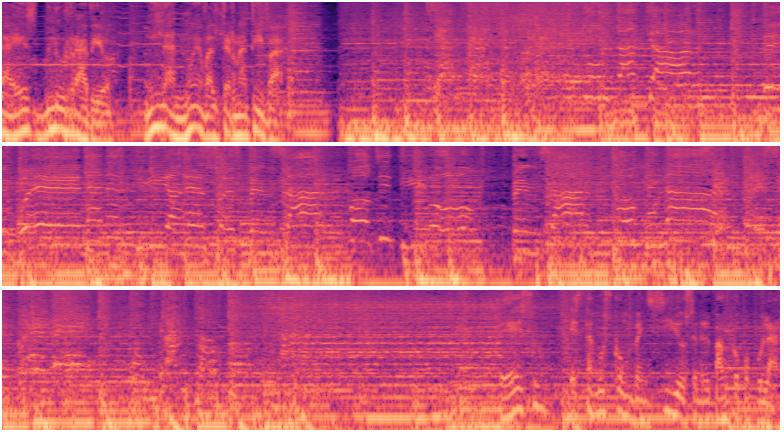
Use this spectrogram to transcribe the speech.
Esta es Blue Radio, la nueva alternativa. contagiar de buena energía, eso es pensar positivo, pensar popular. Siempre se puede con De eso estamos convencidos en el Banco Popular,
